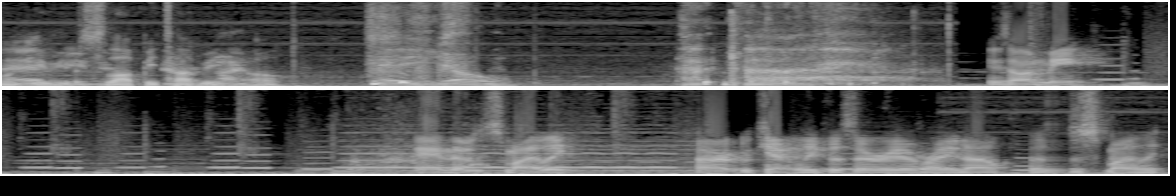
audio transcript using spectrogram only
I'm gonna Hey, give you a sloppy toppy. mind. Oh. Hey, yo. He's on me. And there's a smiley. Alright, we can't leave this area right now. There's a smiley.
